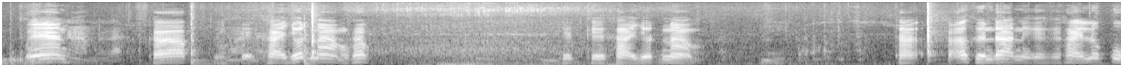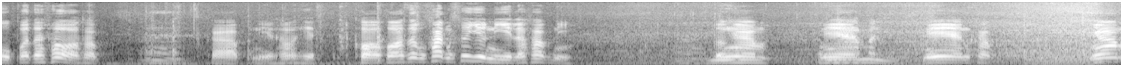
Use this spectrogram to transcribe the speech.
ำแม่นยศน้ำนั่นแหละครับขายยศน้ำครับอืมเฮ็ดคล้ายๆยศน้ำนี่ถ้าเอาขึ้นด้านนี่ก็คล้ายๆโลโก้ปตทครับ อ่าครับนี่เขาเฮ็ดขอขอสำคัญคืออยู่นี่แหล้วครับนี่ อ่าตัวงามตัวงามมันแม่นครับ งาม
